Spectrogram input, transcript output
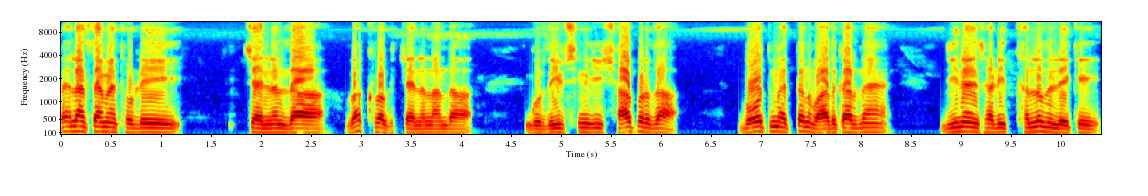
ਪਹਿਲਾਂ ਤਾਂ ਮੈਂ ਤੁਹਾਡੇ ਚੈਨਲ ਦਾ, ਵੱਖ-ਵੱਖ ਚੈਨਲਾਂ ਦਾ ਗੁਰਦੀਪ ਸਿੰਘ ਜੀ ਸ਼ਾਹਪੁਰ ਦਾ ਬਹੁਤ ਮੈਂ ਧੰਨਵਾਦ ਕਰਦਾ ਜਿਨ੍ਹਾਂ ਨੇ ਸਾਡੀ ਥੱਲੋਂ ਲੈ ਕੇ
